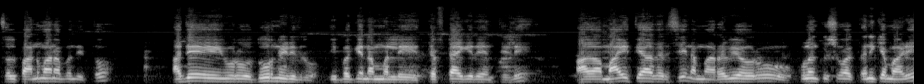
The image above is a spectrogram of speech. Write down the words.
ಸ್ವಲ್ಪ ಅನುಮಾನ ಬಂದಿತ್ತು. ಅದೇ ಇವರು ದೂರು ನೀಡಿದ್ರು. ಈ ಬಗ್ಗೆ ನಮ್ಮಲ್ಲಿ ಥೆಫ್ಟ್ ಆಗಿದೆ ಅಂತೇಳಿ. ಆ ಮಾಹಿತಿ ಆಧರಿಸಿ ನಮ್ಮ ರವಿ ಅವರು ಕೂಲಂಕುಷವಾಗಿ ತನಿಖೆ ಮಾಡಿ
